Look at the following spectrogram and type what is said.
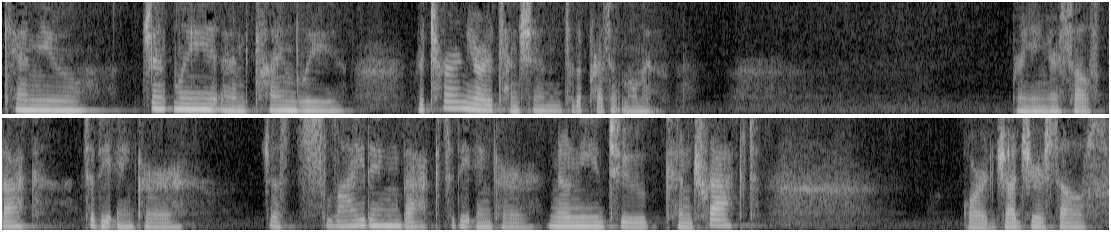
can you gently and kindly return your attention to the present moment? Bringing yourself back to the anchor, just sliding back to the anchor. No need to contract or judge yourself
